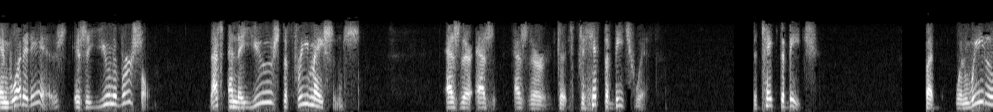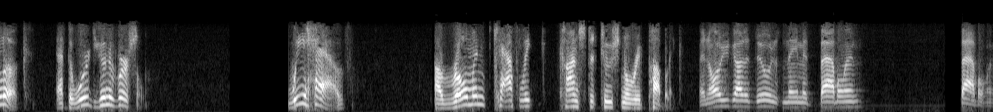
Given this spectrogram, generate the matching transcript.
and what it is is a universal. That's and they use the Freemasons as their as as their to, to hit the beach with, to take the beach. But when we look at the word universal, we have a Roman Catholic constitutional republic. And all you got to do is name it Babylon. Babylon.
